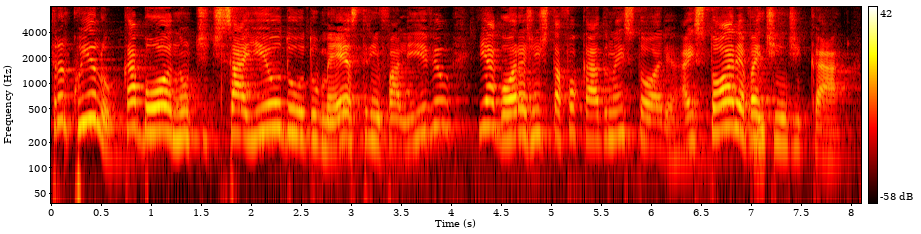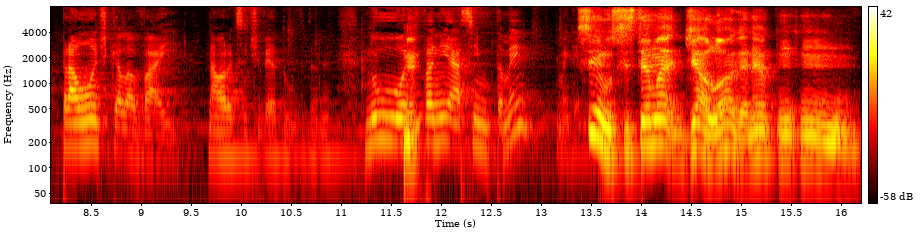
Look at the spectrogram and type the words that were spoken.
Tranquilo, acabou, não te, te saiu do, do mestre infalível e agora a gente está focado na história. A história vai te indicar para onde que ela vai na hora que você tiver dúvida. Né? No né? Epifania é assim também? É é? Sim, o sistema dialoga né, com, com,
